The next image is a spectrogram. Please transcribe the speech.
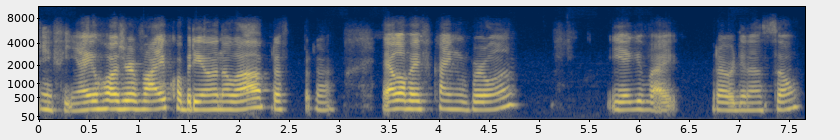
Enfim, aí o Roger vai com a Brianna lá pra, pra... Ela vai ficar em Verlan e ele vai pra ordenação,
